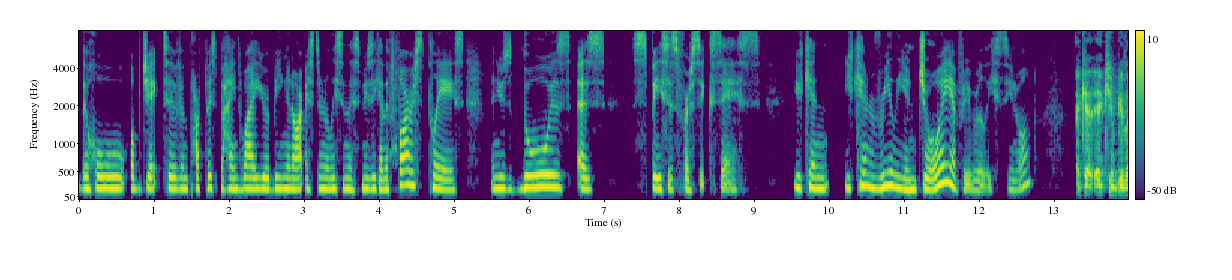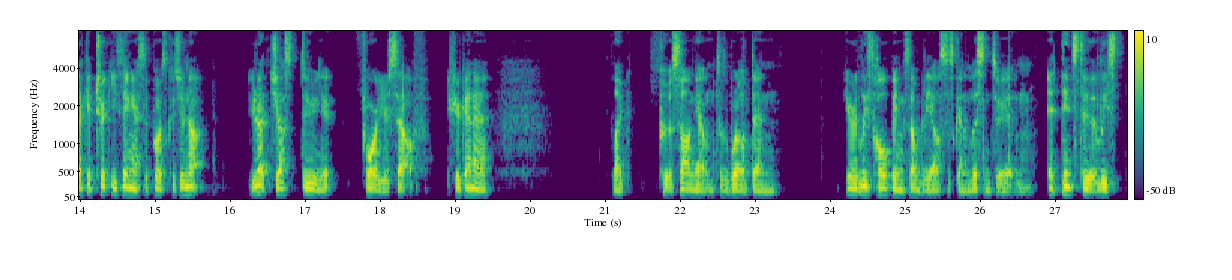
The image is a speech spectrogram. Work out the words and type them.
the whole objective and purpose behind why you're being an artist and releasing this music in the first place and use those as spaces for success you can you can really enjoy every release, you know? It can be like a tricky thing, I suppose, because you're not you're not just doing it for yourself. If you're gonna like put a song out into the world, then you're at least hoping somebody else is going to listen to it, and it needs to at least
